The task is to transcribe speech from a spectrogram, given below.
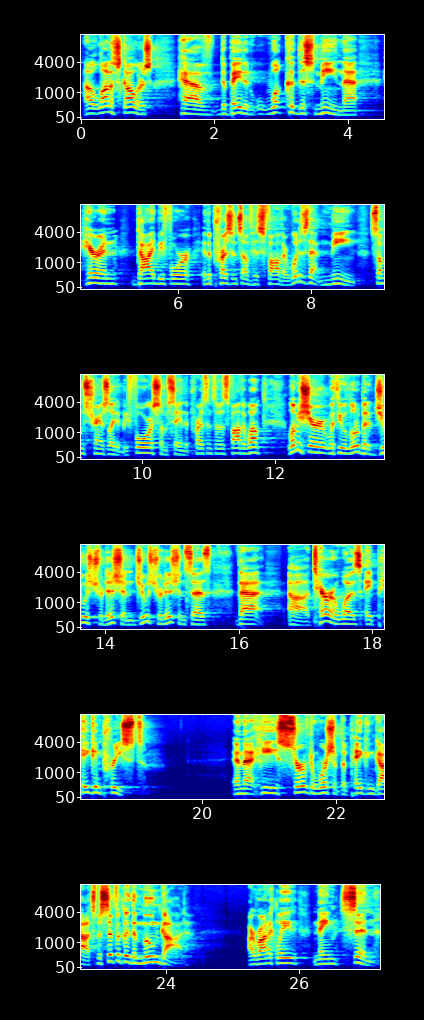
A lot of scholars have debated what could this mean that Haran died before in the presence of his father. What does that mean? Some translate it before, some say in the presence of his father. Well, let me share with you a little bit of Jewish tradition. Jewish tradition says that uh, Terah was a pagan priest and that he served and worshiped the pagan god, specifically the moon god, ironically named Sin.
